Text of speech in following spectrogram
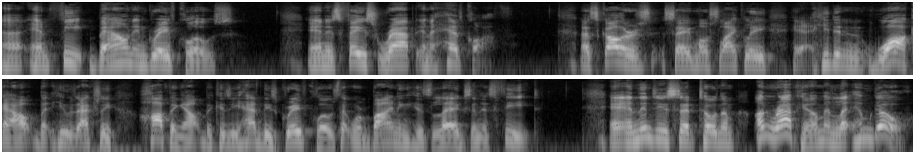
uh, and feet bound in grave clothes and his face wrapped in a headcloth. Uh, scholars say most likely he didn't walk out, but he was actually hopping out because he had these grave clothes that were binding his legs and his feet. And then Jesus said, told them, unwrap him and let him go.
